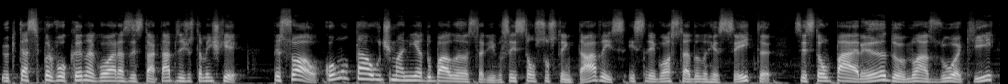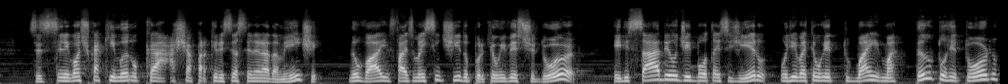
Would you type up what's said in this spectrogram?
E o que está se provocando agora as startups é justamente que, pessoal, como está a última linha do balanço ali? Vocês estão sustentáveis? Esse negócio está dando receita? Vocês estão parando no azul aqui? Esse negócio de ficar queimando caixa para crescer aceleradamente não vai, faz mais sentido, porque o investidor ele sabe onde botar esse dinheiro, onde ele vai ter um mais, mais, tanto retorno,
